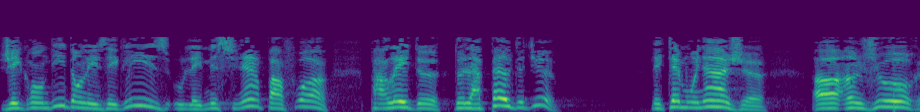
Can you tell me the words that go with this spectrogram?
J'ai grandi dans les églises où les missionnaires parfois parlaient de, de l'appel de Dieu. Les témoignages, ah, un jour,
